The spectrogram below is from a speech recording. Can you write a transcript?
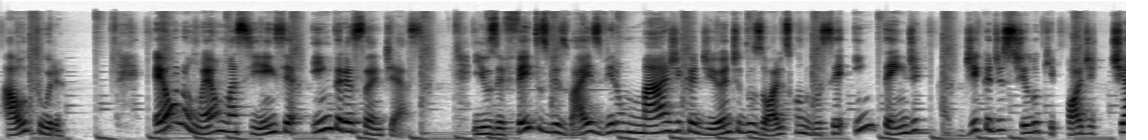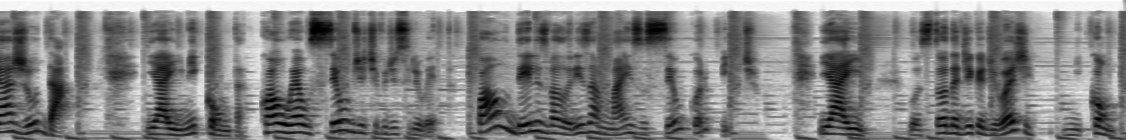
a altura. É ou não é uma ciência interessante essa? E os efeitos visuais viram mágica diante dos olhos quando você entende a dica de estilo que pode te ajudar. E aí, me conta, qual é o seu objetivo de silhueta? Qual deles valoriza mais o seu corpício? E aí, gostou da dica de hoje? Me conta!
